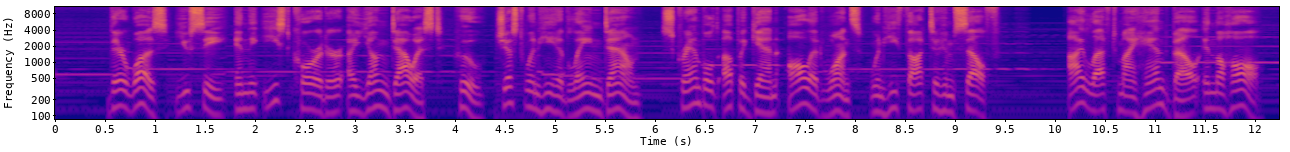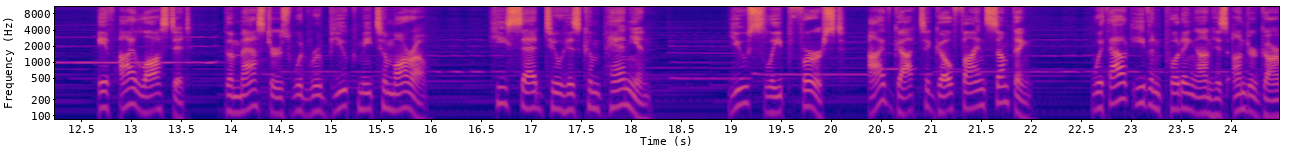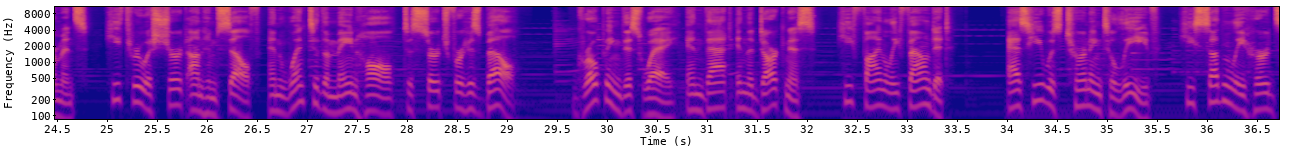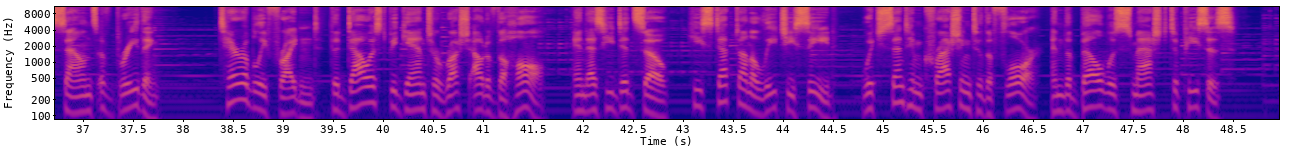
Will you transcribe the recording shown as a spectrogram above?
There was, you see, in the east corridor a young Taoist, who, just when he had lain down, scrambled up again all at once when he thought to himself, I left my handbell in the hall. If I lost it, the masters would rebuke me tomorrow. He said to his companion, You sleep first, I've got to go find something. Without even putting on his undergarments, he threw a shirt on himself and went to the main hall to search for his bell. Groping this way and that in the darkness, he finally found it. As he was turning to leave, he suddenly heard sounds of breathing. Terribly frightened, the Taoist began to rush out of the hall, and as he did so, he stepped on a lychee seed, which sent him crashing to the floor, and the bell was smashed to pieces.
